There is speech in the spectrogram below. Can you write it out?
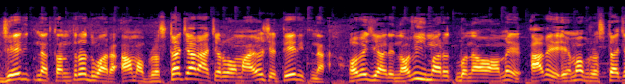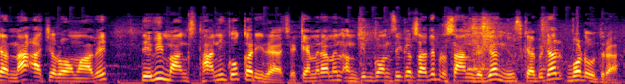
જે રીતના તંત્ર દ્વારા આમાં ભ્રષ્ટાચાર આચરવામાં આવ્યો છે તે રીતના. હવે જ્યારે નવી ઇમારત બનાવવામાં આવે, એમાં ભ્રષ્ટાચાર ના આચરવામાં આવે તેવી માંગ સ્થાનિકો કરી રહ્યા છે. કેમેરામેન અંકિત ગોનસીકર સાથે પ્રશાંત ગજર ન્યૂઝ કેપિટલ વડોદરા.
